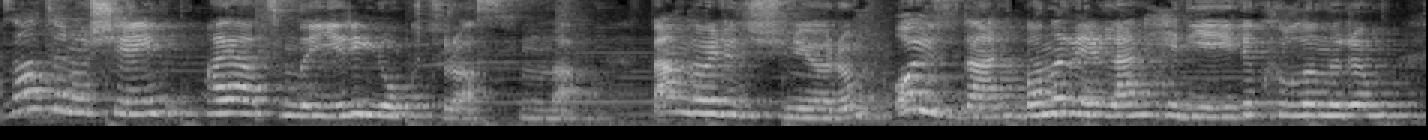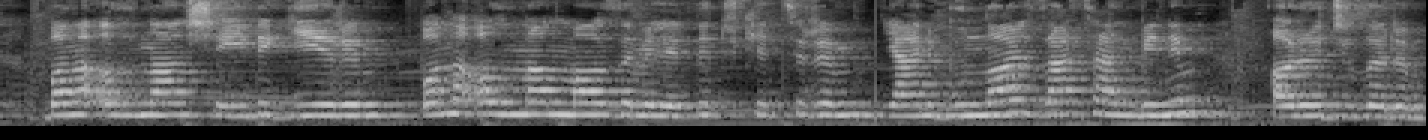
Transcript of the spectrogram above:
zaten o şeyin hayatımda yeri yoktur aslında. Ben böyle düşünüyorum. O yüzden bana verilen hediyeyi de kullanırım. Bana alınan şeyi de giyerim. Bana alınan malzemeleri de tüketirim. Yani bunlar zaten benim aracılarım.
